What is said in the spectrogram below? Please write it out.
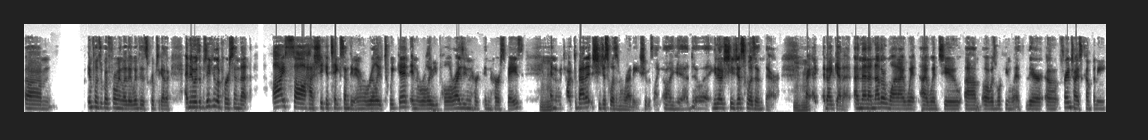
um, influencer growth formula. They went to this group together, and there was a particular person that I saw how she could take something and really tweak it and really be polarizing in her in her space. Mhm, And we talked about it. She just wasn't ready. She was like, "Oh yeah, do it." You know, she just wasn't there. mhm, Right, and I get it. And then another one, I went, I went to, um, oh, I was working with their uh, franchise company,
